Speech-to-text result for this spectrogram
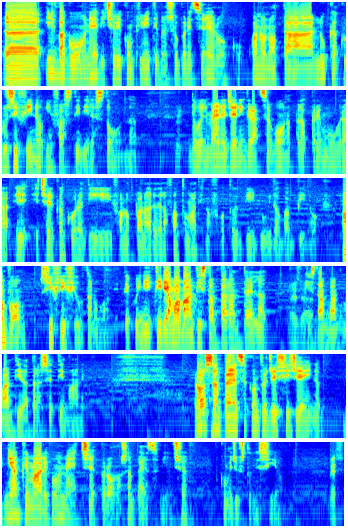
Uh, il vagone riceve i complimenti per la sua operazione Rocco quando nota Luca Crusifino infastidire Stone dove il manager ringrazia Bono per la premura e, e, cerca ancora di farlo parlare della fantomatica foto di lui da bambino. Ma Von si rifiuta nuovamente, quindi tiriamo avanti sta tarantella esatto. che sta andando avanti da tre settimane. Rossan Perez contro JC Jane, neanche male come match, però Rossan Perez vince, come giusto che sia. Eh sì.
